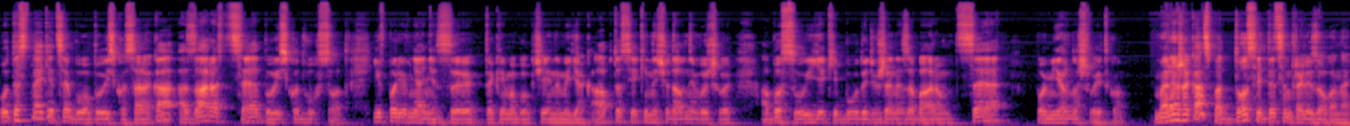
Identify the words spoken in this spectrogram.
У тестнеті це було близько 40, а зараз це близько 200. І в порівнянні з такими блокчейнами, як Aptos, які нещодавно вийшли, або Sui, які будуть вже незабаром, це помірно швидко. Мережа Каспа досить децентралізована,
